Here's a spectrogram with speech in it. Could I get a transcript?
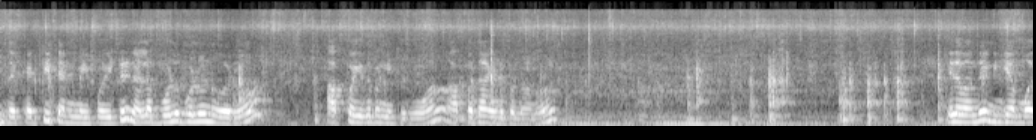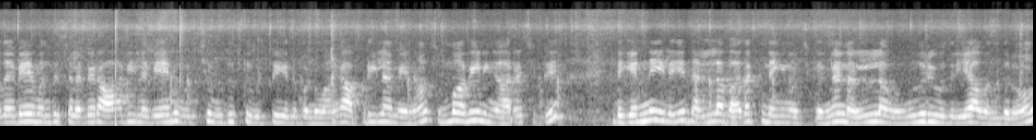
இந்த கட்டித்தன்மை போயிட்டு நல்லா பொழு பொழுன்னு வரும். அப்போ இது பண்ணிக்கிடுவோம் அப்போ தான் இது பண்ணணும். இதை வந்து நீங்கள் முதவே வந்து சில பேர் ஆவியில் வேக வச்சு உதுத்து விட்டு இது பண்ணுவாங்க. அப்படிலாம் வேணாம். சும்மாவே நீங்கள் அரைச்சிட்டு இந்த எண்ணெயிலேயே நல்லா வதக்குனீங்கன்னு வச்சுக்கோங்களேன். நல்லா உதிரி உதிரியாக வந்துடும்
